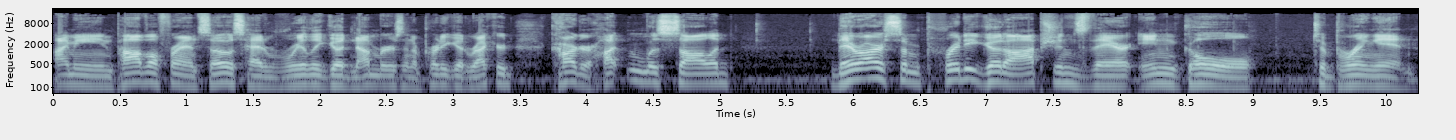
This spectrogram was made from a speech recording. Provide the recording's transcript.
I mean, Pavel Francouz had really good numbers and a pretty good record. Carter Hutton was solid. There are some pretty good options there in goal to bring in.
